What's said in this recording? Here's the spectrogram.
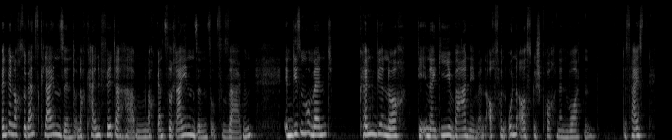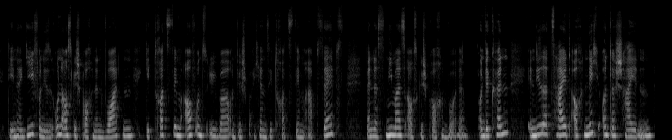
wenn wir noch so ganz klein sind und noch keine Filter haben, noch ganz rein sind sozusagen, in diesem Moment können wir noch die Energie wahrnehmen, auch von unausgesprochenen Worten. Das heißt, die Energie von diesen unausgesprochenen Worten geht trotzdem auf uns über und wir speichern sie trotzdem ab, selbst wenn es niemals ausgesprochen wurde. Und wir können in dieser Zeit auch nicht unterscheiden,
